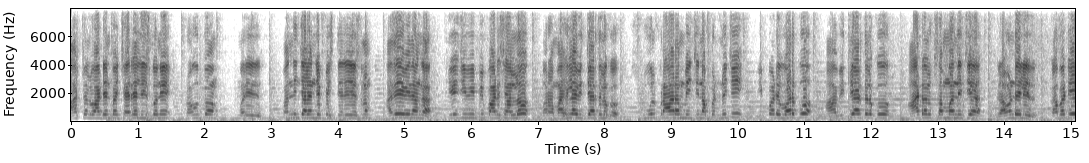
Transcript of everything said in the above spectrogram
హాస్టల్ వార్డెన్పై చర్యలు తీసుకొని ప్రభుత్వం మరి స్పందించాలని చెప్పేసి తెలియజేస్తున్నాం. అదే విధంగా కేజీవీపీ పాఠశాలలో మన మహిళా విద్యార్థులకు స్కూల్ ప్రారంభించినప్పటి నుంచి ఇప్పటి వరకు ఆ విద్యార్థులకు ఆటలకు సంబంధించి గ్రౌండే లేదు. కాబట్టి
